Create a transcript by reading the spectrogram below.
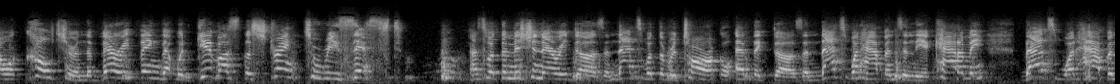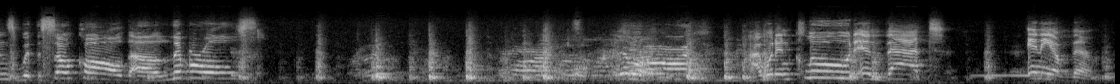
our culture and the very thing that would give us the strength to resist. That's what the missionary does, and that's what the rhetorical ethic does, and that's what happens in the academy. That's what happens with the so called uh, liberals. I would include in that any of them.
